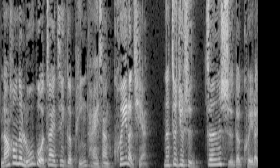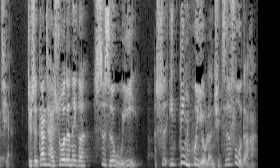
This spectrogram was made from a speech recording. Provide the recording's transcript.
然后呢，如果在这个平台上亏了钱，那这就是真实的亏了钱，就是刚才说的那个四十五亿是一定会有人去支付的哈，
